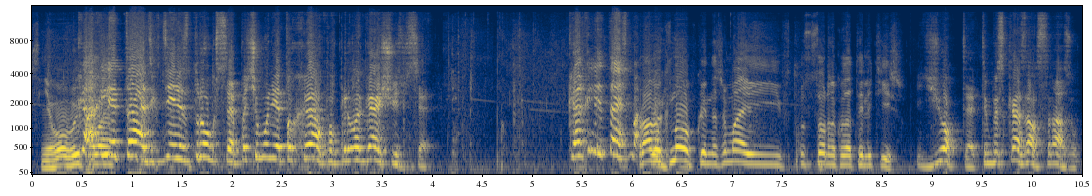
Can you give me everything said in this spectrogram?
С него Как выпало... летать? Где инструкция? Почему нету хелпа прилагающейся? Как летать? Правой кнопкой нажимай и в ту сторону, куда ты летишь. Ёпта, ты бы сказал сразу.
